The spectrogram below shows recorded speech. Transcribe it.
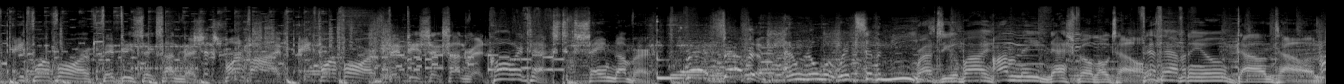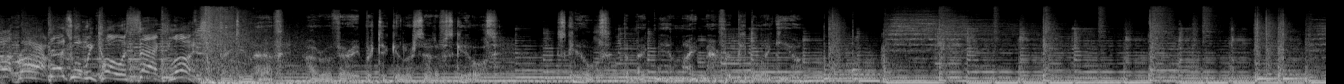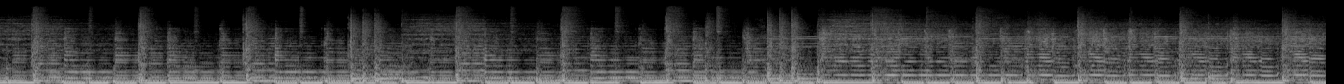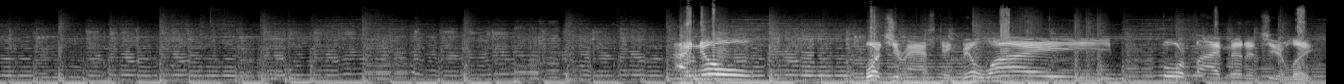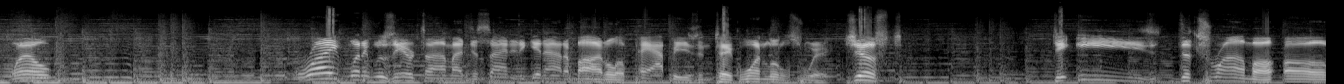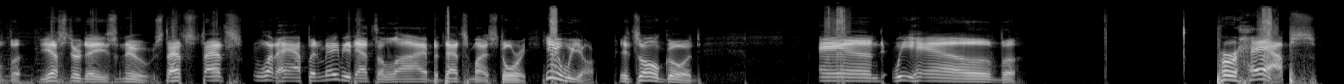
844 5600. 615 844 5600. Call or text, same number. Red 7! I don't know what Red 7 means. Brought to you by Omni Nashville Hotel, Fifth Avenue, downtown. Hot rock! That's what we call a sack lunch. I do have are a very particular set of skills. Skills I know what you're asking, Bill. Why four or five minutes here late? Well, right when it was airtime, I decided to get out a bottle of Pappy's and take one little swig. Just to ease the trauma of yesterday's news. That's that's what happened. Maybe that's a lie, but that's my story. Here we are. It's all good. And we have perhaps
